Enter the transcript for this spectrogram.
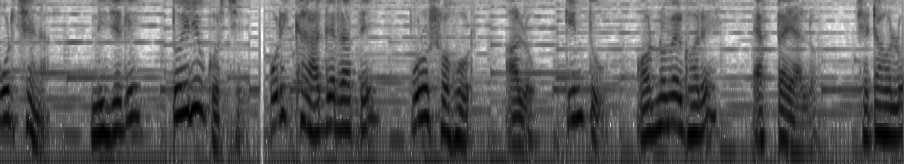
পড়ছে না, নিজেকে তৈরিও করছে। পরীক্ষার আগের রাতে পুরো শহর আলো, কিন্তু অর্ণবের ঘরে একটাই আলো, সেটা হলো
